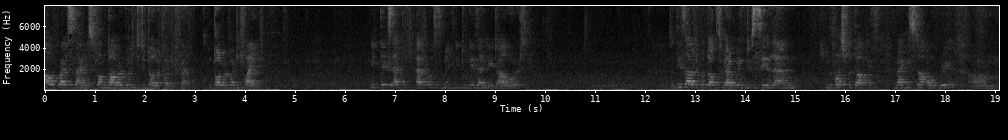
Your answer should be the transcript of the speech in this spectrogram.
Our price varies from dollar twenty to dollar thirty-five. Dollar thirty-five. It takes ap- approximately two days and eight hours. These are the products we are going to sell, and the first product is Magista Obra. Um,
